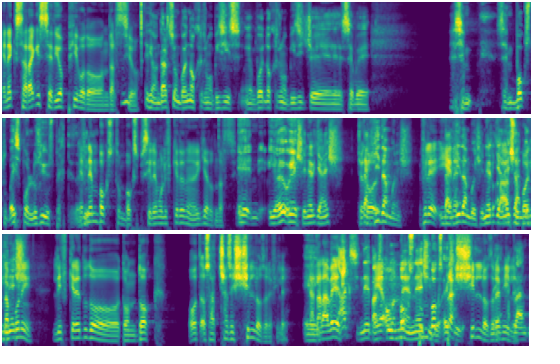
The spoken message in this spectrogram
Είναι εξαράκι σε δύο πίβο το Νταλσίο. Ε, Ο Ντάλσιο μπορεί να το χρησιμοποιήσεις, ε, μπορεί να το χρησιμοποιήσεις και σε, σε, σε box του. Έχεις πολλούς ίδιους παίχτες. ρε φίλε. Είναι box to box ψηλέ μου λήφκεται την ενέργεια του Νταλσίο. Ε, ε, όχι, έχει ενέργεια, έχει. Και το- Ταχύτητα που έχει. Φίλε, η Ταχύτητα που έχει, ενέργεια Ας έχει, σου πω ένα αντοχή που έχει. είναι. Λήφκεται του το- τον ντοκ. Ο ο Σατσάς είναι σύλλος ρε φίλε. Ε, Καταλαβες; εντάξει, ναι, Ε, πας Ο του, ναι, box ναι, to έχει box το, πρέπει να έχει. σύλλος ρε Ναι, φίλε. απλά,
